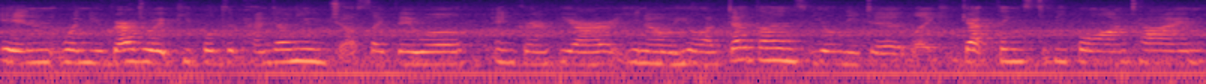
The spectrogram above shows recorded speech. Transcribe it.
in when you graduate, people depend on you just like they will in Grand PR. You know, you'll have deadlines. You'll need to like get things to people on time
